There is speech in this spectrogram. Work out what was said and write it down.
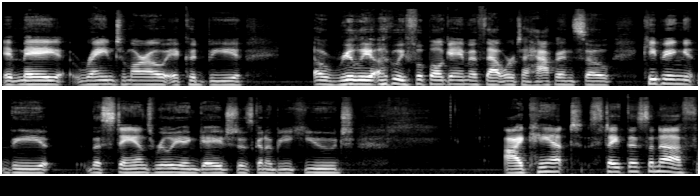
It may rain tomorrow. It could be a really ugly football game if that were to happen. So keeping the the stands really engaged is going to be huge. I can't state this enough.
